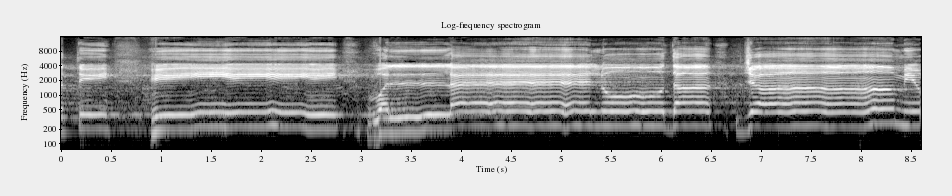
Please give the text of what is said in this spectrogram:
طلعته والليل جامع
